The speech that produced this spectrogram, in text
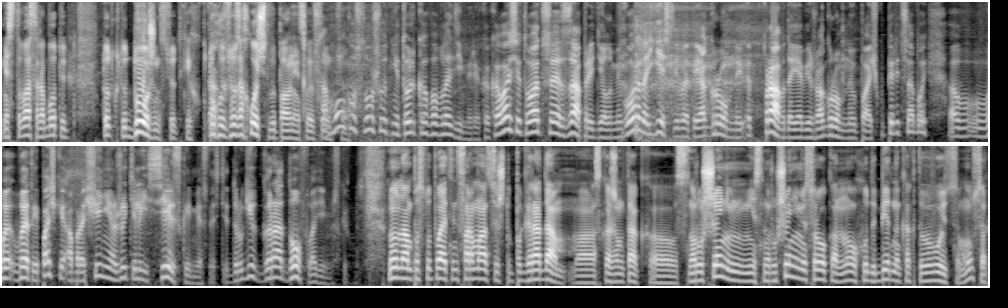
вместо вас работает тот, кто должен все-таки, кто, кто захочет выполнять свою функцию. Самолку слушают не только во Владимире. Какова ситуация за пределами города? Есть ли в этой огромной, это правда, я вижу огромную пачку перед собой, э, в, в этой пачке обращения жителей сельской местности, других городов Владимирской области? Ну, нам поступает информация, что по городам, а, скажем так, э, с нарушением, не с нарушениями срока, но худо-бедно как-то выводится мусор. Мусор.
